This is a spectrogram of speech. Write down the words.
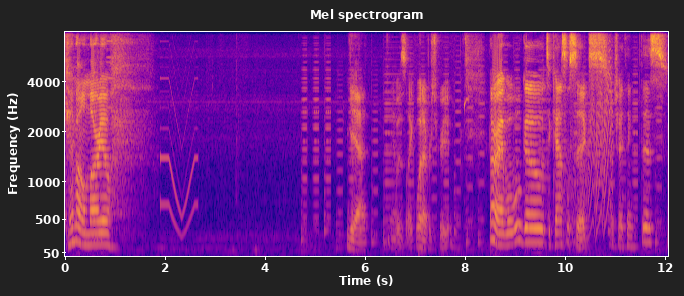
Come on, Mario. Yeah, it was like, whatever, screw you. Alright, well, we'll go to Castle 6, which I think this...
